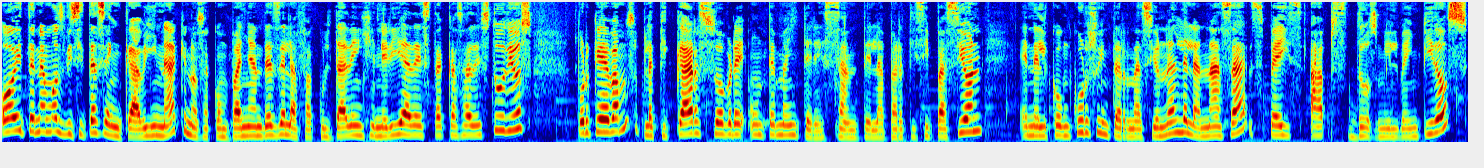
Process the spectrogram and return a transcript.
Hoy tenemos visitas en cabina que nos acompañan desde la Facultad de Ingeniería de esta casa de estudios porque vamos a platicar sobre un tema interesante, la participación en el concurso internacional de la NASA Space Apps 2022,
